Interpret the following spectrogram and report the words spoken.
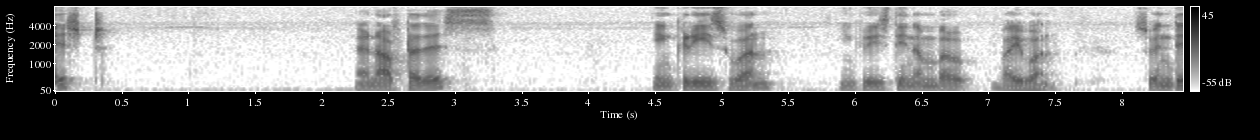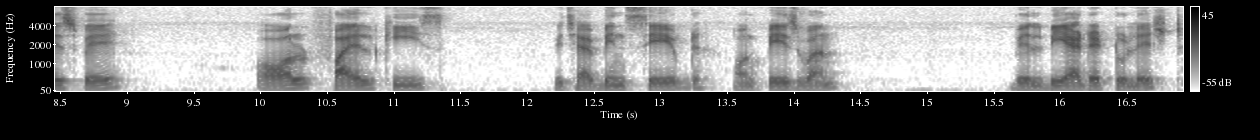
list and after this increase 1 increase the number by 1 so in this way all file keys which have been saved on page 1 will be added to list.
